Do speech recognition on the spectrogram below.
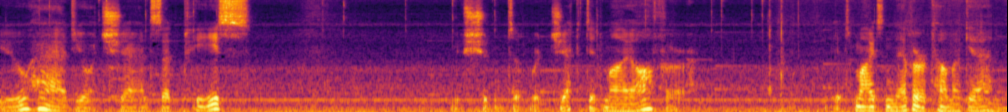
You had your chance at peace. You shouldn't have rejected my offer. It might never come again.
